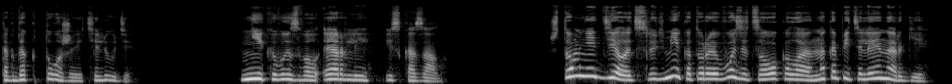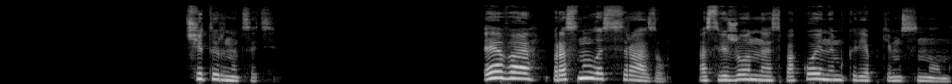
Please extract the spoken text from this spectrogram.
Тогда кто же эти люди? Ник вызвал Эрли и сказал. «Что мне делать с людьми, которые возятся около накопителя энергии?» 14. Эва проснулась сразу освеженная спокойным крепким сном.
